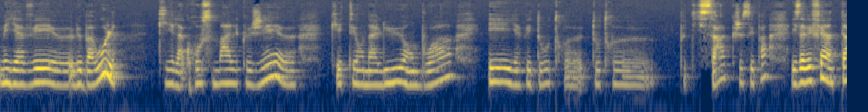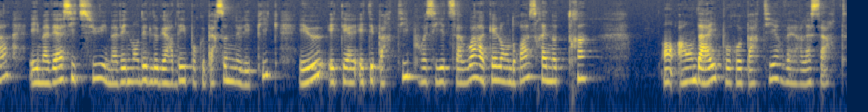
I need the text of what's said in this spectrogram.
mais il y avait euh, le baoul, qui est la grosse malle que j'ai, euh, qui était en alu, en bois, et il y avait d'autres petits sacs, je sais pas. Ils avaient fait un tas et ils m'avaient assis dessus, ils m'avaient demandé de le garder pour que personne ne les pique, et eux étaient, étaient partis pour essayer de savoir à quel endroit serait notre train en, à Hendaye pour repartir vers la Sarthe.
